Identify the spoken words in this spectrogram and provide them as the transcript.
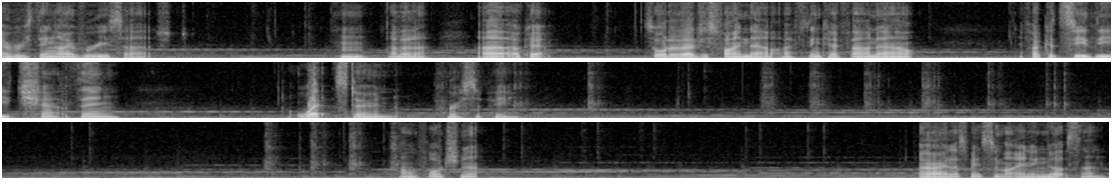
everything I've researched? Hmm, I don't know. Uh, okay. So what did I just find out? I think I found out if I could see the chat thing. Whetstone recipe. Unfortunate. Alright, let's make some iron ingots then.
